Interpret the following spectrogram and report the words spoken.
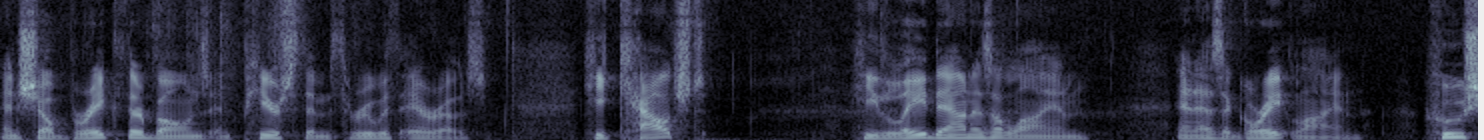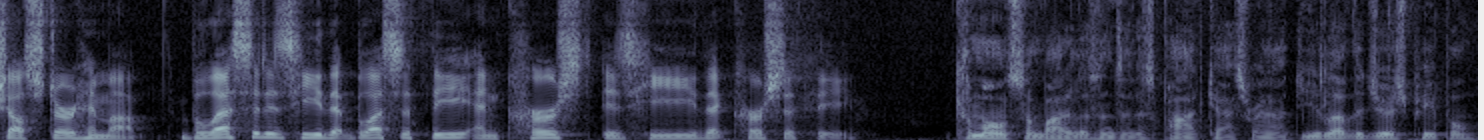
and shall break their bones and pierce them through with arrows. He couched he lay down as a lion, and as a great lion. Who shall stir him up? Blessed is he that blesseth thee, and cursed is he that curseth thee. Come on, somebody, listen to this podcast right now. Do you love the Jewish people?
